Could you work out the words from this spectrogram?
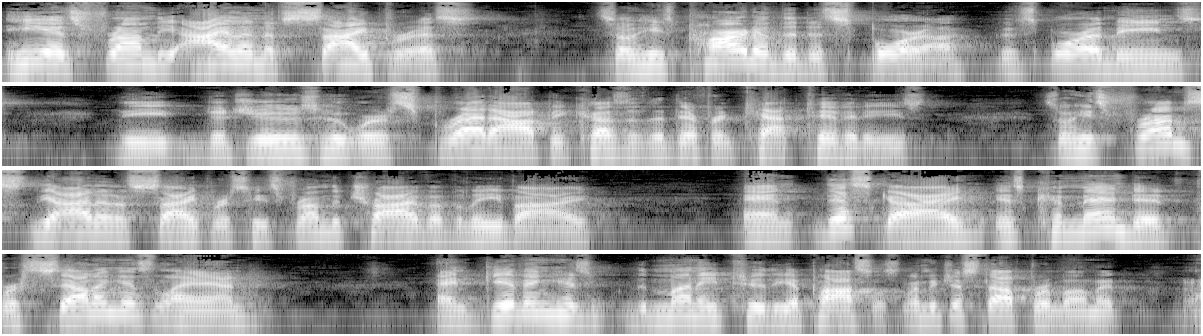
he is from the island of Cyprus. So he's part of the diaspora. Diaspora means the, the Jews who were spread out because of the different captivities. So he's from the island of Cyprus. He's from the tribe of Levi. And this guy is commended for selling his land and giving his money to the apostles. Let me just stop for a moment.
